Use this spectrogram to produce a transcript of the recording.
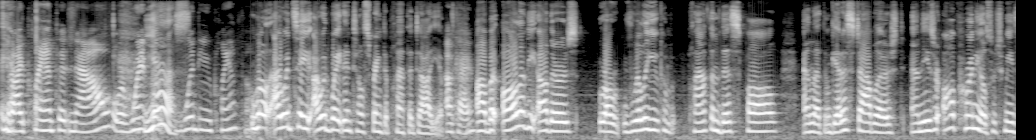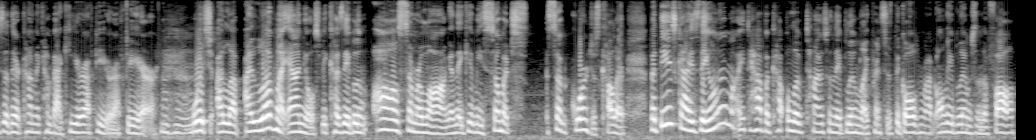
Can yeah. I plant it now or when, yes. when, when, do you plant them? Well, I would say I would wait until spring to plant the dahlia. Okay. Uh, but all of the others are really, you can plant them this fall and let them get established. And these are all perennials, which means that they're going to come back year after year after year, mm -hmm. which I love. I love my annuals because they bloom all summer long and they give me so much so gorgeous color. But these guys, they only might have a couple of times when they bloom, like for instance, the goldenrod only blooms in the fall.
